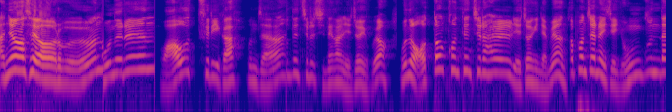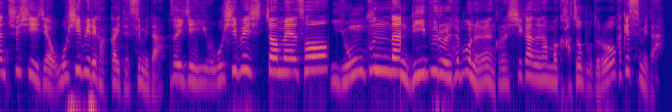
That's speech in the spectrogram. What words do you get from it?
안녕하세요 여러분. 오늘은 와우트리가 혼자 콘텐츠를 진행할 예정이고요. 오늘 어떤 콘텐츠를 할 예정이냐면 첫 번째는 이제 용군단 출시 이제 50일이 가까이 됐습니다. 그래서 이제 이 50일 시점에서 이 용군단 리뷰를 해보는 그런 시간을 한번 가져보도록 하겠습니다.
